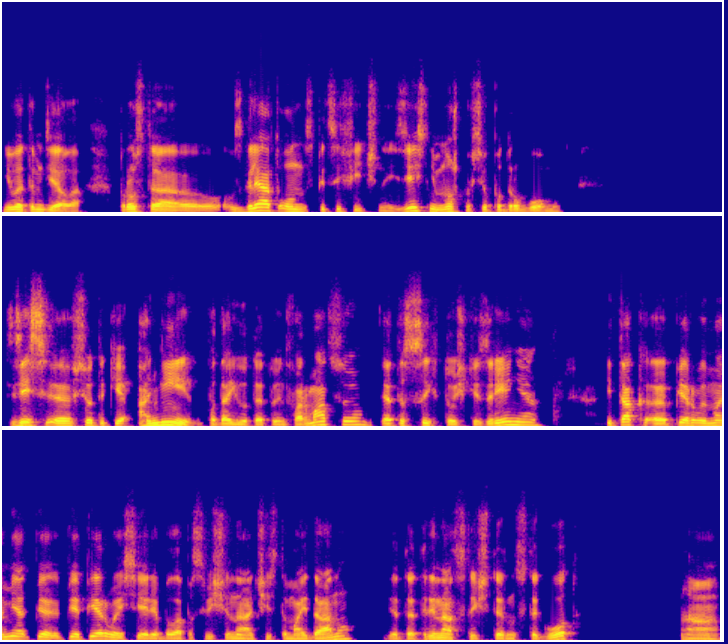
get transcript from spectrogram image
не в этом дело. Просто э, взгляд, он специфичный. Здесь немножко все по-другому. Здесь э, все-таки они подают эту информацию, это с их точки зрения. Итак, э, первый момент, первая серия была посвящена чисто Майдану, это 13-14 год, а,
